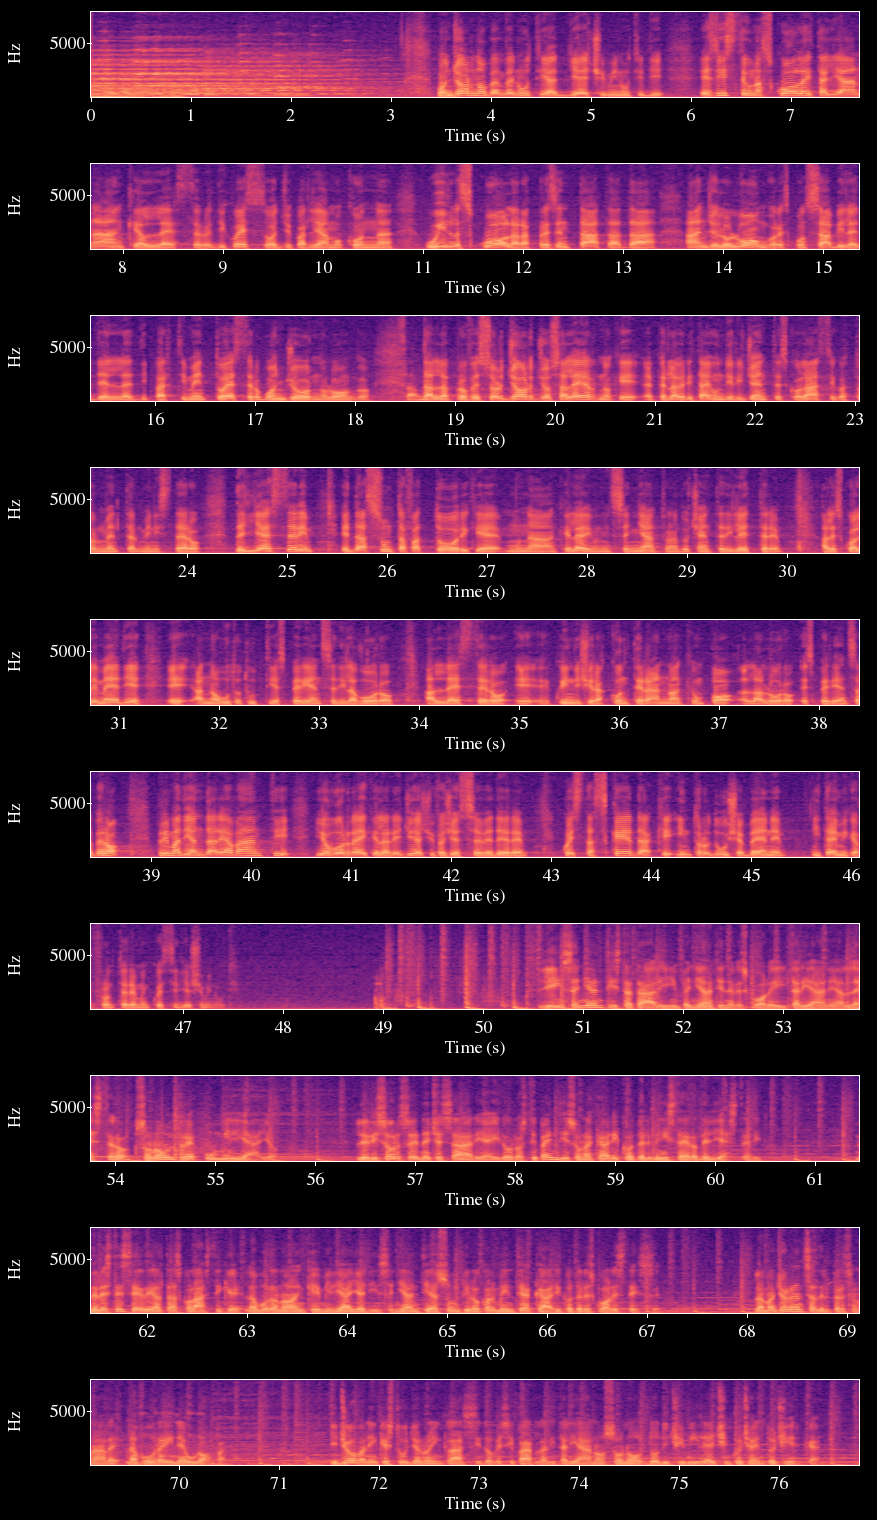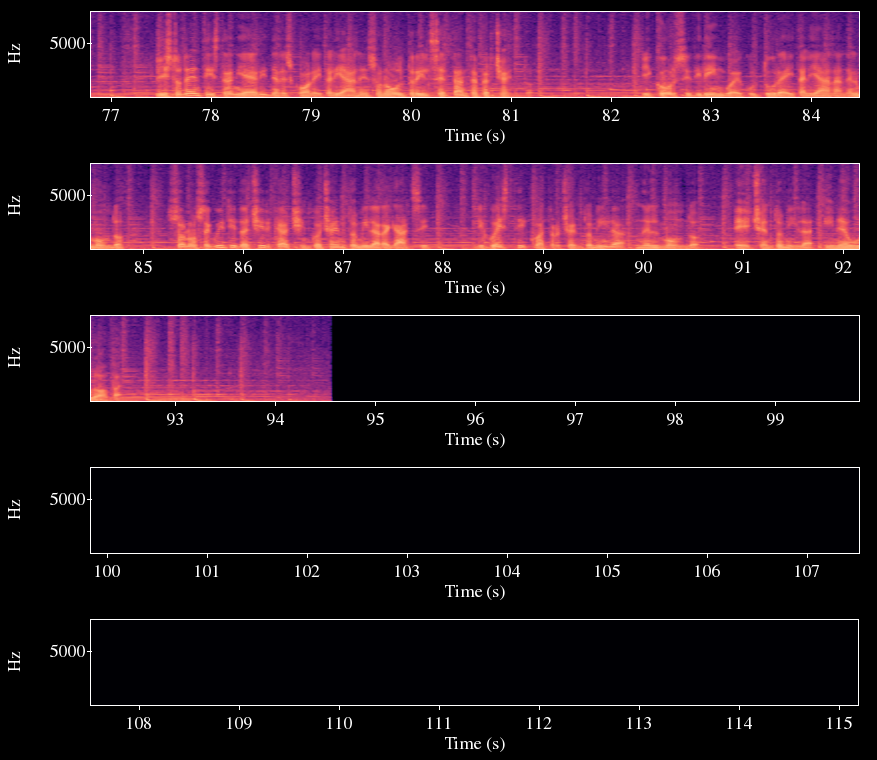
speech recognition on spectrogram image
Buongiorno, benvenuti a 10 minuti di. Esiste una scuola italiana anche all'estero e di questo oggi parliamo con Will Scuola, rappresentata da Angelo Luongo, responsabile del Dipartimento Estero. Buongiorno Luongo. Dal professor Giorgio Salerno, che per la verità è un dirigente scolastico attualmente al Ministero degli Esteri, e da Assunta Fattori, che è una, anche lei un insegnante, una docente di lettere alle scuole medie e hanno avuto tutti esperienze di lavoro all'estero e quindi ci racconteranno anche un po' la loro esperienza. Però prima di andare avanti io vorrei che la regia ci facesse vedere questa scheda che introduce bene i temi che affronteremo in questi dieci minuti. Gli insegnanti statali impegnati nelle scuole italiane all'estero sono oltre un migliaio. Le risorse necessarie ai loro stipendi sono a carico del Ministero degli Esteri. Nelle stesse realtà scolastiche lavorano anche migliaia di insegnanti assunti localmente a carico delle scuole stesse. La maggioranza del personale lavora in Europa. I giovani che studiano in classi dove si parla l'italiano sono 12.500 circa. Gli studenti stranieri nelle scuole italiane sono oltre il 70%. I corsi di lingua e cultura italiana nel mondo sono seguiti da circa 500.000 ragazzi, di questi 400.000 nel mondo e 100.000 in Europa.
